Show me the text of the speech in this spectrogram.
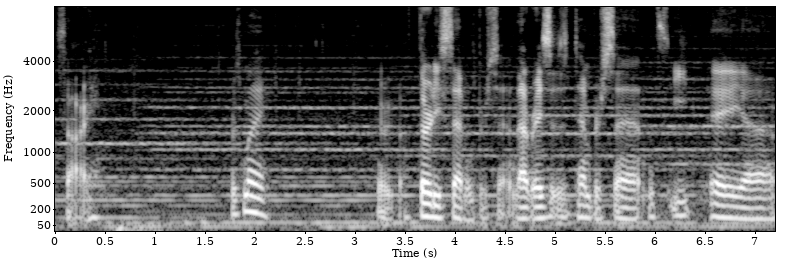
Sorry. Where's my... There we go. 37%. That raises 10%. Let's eat a... Uh,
